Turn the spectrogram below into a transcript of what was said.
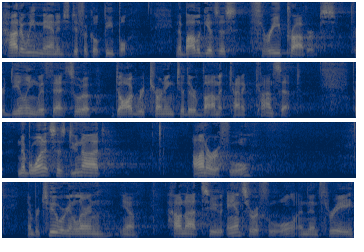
how do we manage difficult people? And the Bible gives us three proverbs for dealing with that sort of dog returning to their vomit kind of concept. Number one, it says, do not honor a fool. Number two, we're going to learn, you know, how not to answer a fool. And then three,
